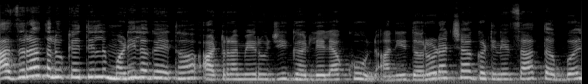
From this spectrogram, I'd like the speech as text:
आजरा तालुक्यातील मडिलग येथं अठरा मे रोजी घडलेल्या खून आणि दरोडाच्या घटनेचा तब्बल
